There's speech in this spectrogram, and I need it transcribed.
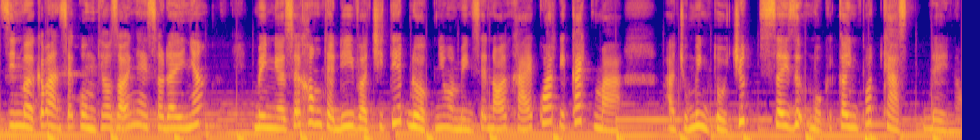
Xin mời các bạn sẽ cùng theo dõi ngay sau đây nhé mình ờ, sẽ không thể đi vào chi tiết được, nhưng mà mình sẽ nói khái quát cái cách mà à, chúng mình tổ chức xây dựng một cái kênh podcast để nó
